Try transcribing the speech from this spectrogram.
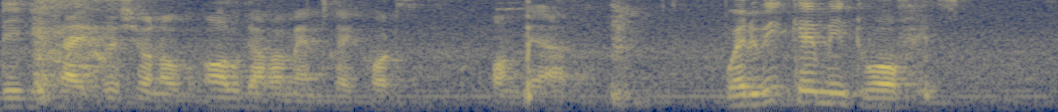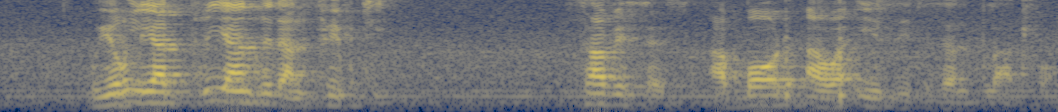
digitization of all government records on the other. When we came into office, we only had 350 services aboard our eCitizen platform.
